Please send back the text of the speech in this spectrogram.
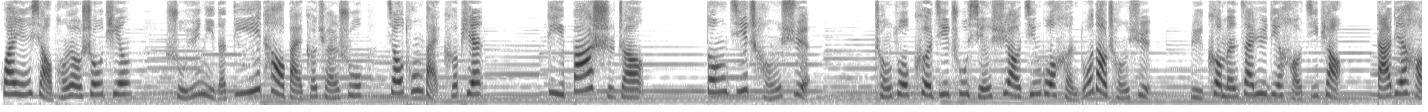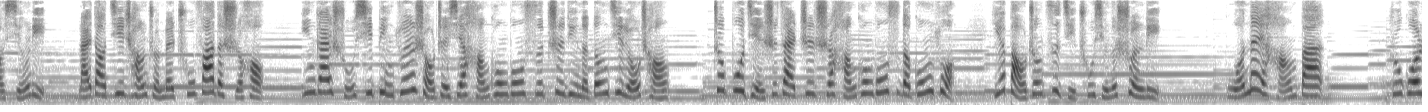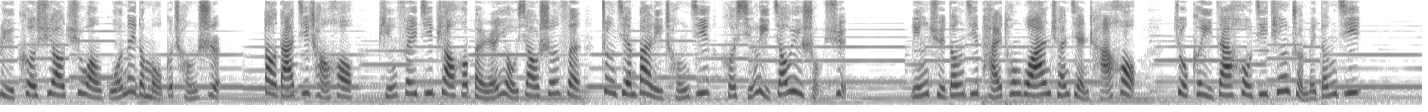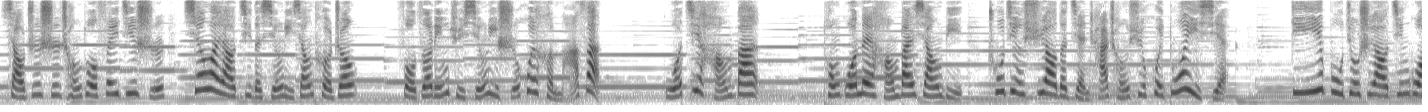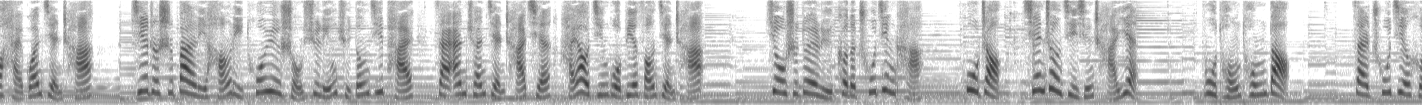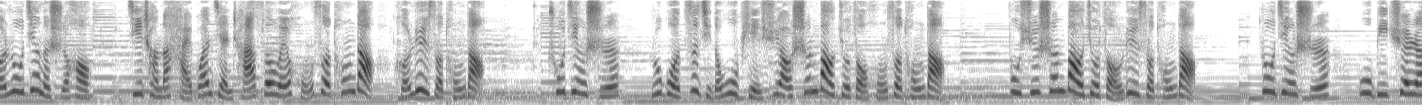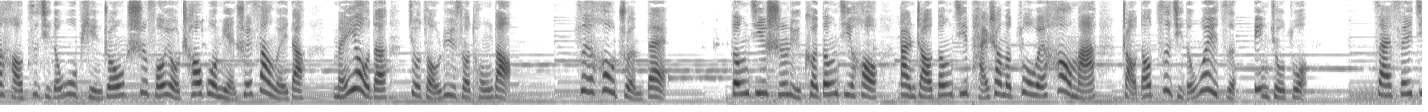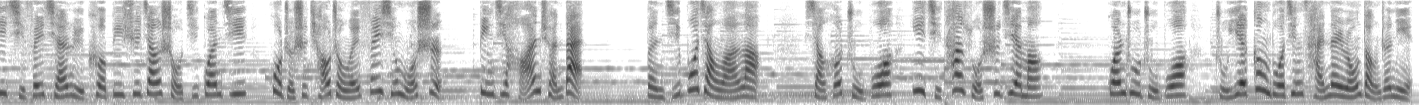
欢迎小朋友收听属于你的第一套百科全书《交通百科篇》第八十章：登机程序。乘坐客机出行需要经过很多道程序，旅客们在预订好机票、打点好行李、来到机场准备出发的时候，应该熟悉并遵守这些航空公司制定的登机流程。这不仅是在支持航空公司的工作，也保证自己出行的顺利。国内航班。如果旅客需要去往国内的某个城市，到达机场后，凭飞机票和本人有效身份证件办理乘机和行李交易手续，领取登机牌，通过安全检查后，就可以在候机厅准备登机。小知识：乘坐飞机时千万要记得行李箱特征，否则领取行李时会很麻烦。国际航班同国内航班相比，出境需要的检查程序会多一些。第一步就是要经过海关检查。接着是办理行李托运手续，领取登机牌，在安全检查前还要经过边防检查，就是对旅客的出境卡、护照、签证进行查验。不同通道，在出境和入境的时候，机场的海关检查分为红色通道和绿色通道。出境时，如果自己的物品需要申报，就走红色通道；不需申报，就走绿色通道。入境时。务必确认好自己的物品中是否有超过免税范围的，没有的就走绿色通道。最后准备登机时，旅客登记后按照登机牌上的座位号码找到自己的位子并就坐。在飞机起飞前，旅客必须将手机关机或者是调整为飞行模式，并系好安全带。本集播讲完了，想和主播一起探索世界吗？关注主播主页，更多精彩内容等着你。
